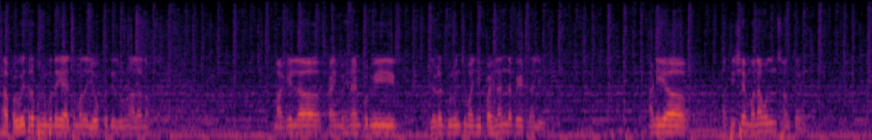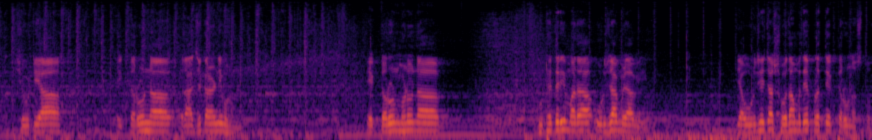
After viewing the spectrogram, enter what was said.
ह्या पवित्र भूमीमध्ये यायचा माझा योग कधी जुळून आला नव्हता. मागील काही महिन्यांपूर्वी जगद्गुरूंची माझी पहिल्यांदा भेट झाली. आणि अतिशय मनामधून सांगतोय. शेवटी या एक तरुण राजकारणी म्हणून एक तरुण म्हणून कुठेतरी मला ऊर्जा मिळावी या ऊर्जेच्या शोधामध्ये प्रत्येक तरुण असतो.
